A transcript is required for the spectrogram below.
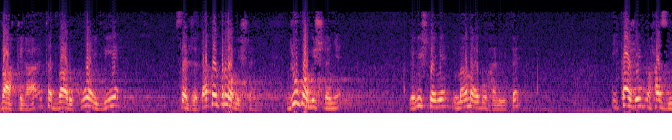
dva kiraeta, dva rukua i dvije sežde. Tako je prvo mišljenje. Drugo mišljenje je mišljenje imama Ebu Hanife i kaže Ibn Hazm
